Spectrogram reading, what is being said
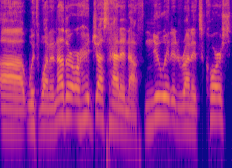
uh, with one another or had just had enough knew it had run its course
